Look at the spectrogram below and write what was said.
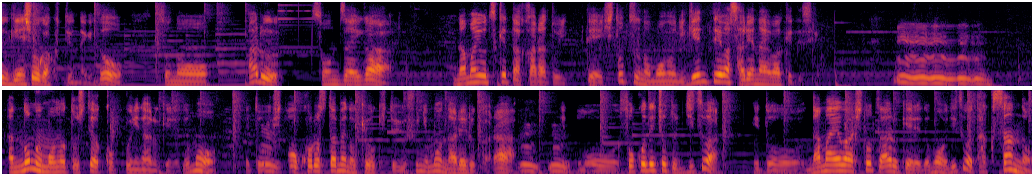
ういう現象学っていうんだけどそのある存在が名前を付けたからといって一つのものに限定はされないわけですよ。うんうんうんうんあ飲むものとしてはコップになるけれども、えっと、うん、人を殺すための凶器というふうにもなれるから、うんうん、えっと、そこでちょっと実は、えっと、名前は一つあるけれども実はたくさんの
